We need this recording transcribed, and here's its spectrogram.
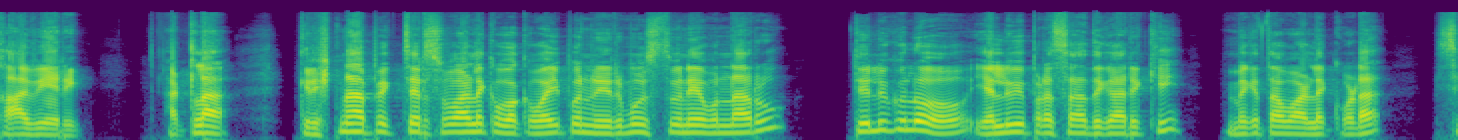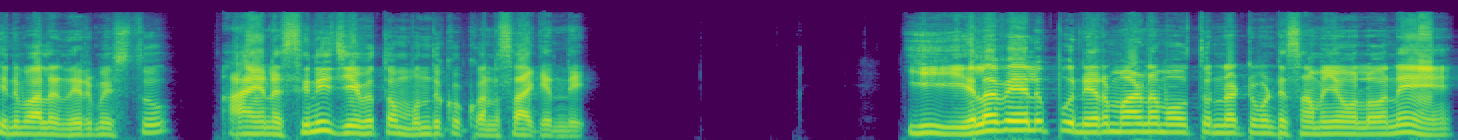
కావేరి. అట్లా కృష్ణా పిక్చర్స్ వాళ్ళకి ఒకవైపు నిర్మిస్తూనే ఉన్నారు. తెలుగులో ఎల్వి ప్రసాద్ గారికి మిగతా వాళ్ళకు కూడా సినిమాలు నిర్మిస్తూ ఆయన సినీ జీవితం ముందుకు కొనసాగింది. ఈ ఇలవేలుపు నిర్మాణమవుతున్నటువంటి సమయంలోనే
